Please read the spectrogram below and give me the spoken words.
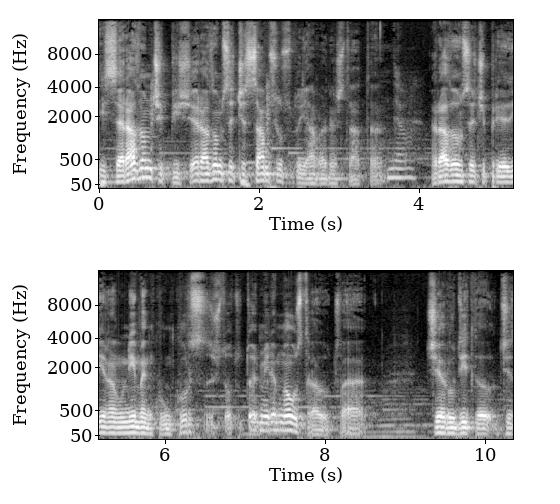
И се радвам, че пише, радвам се, че сам си отстоява нещата. Да. Радвам се, че при един анонимен конкурс, защото той ми е много страда от това, че, родител, че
